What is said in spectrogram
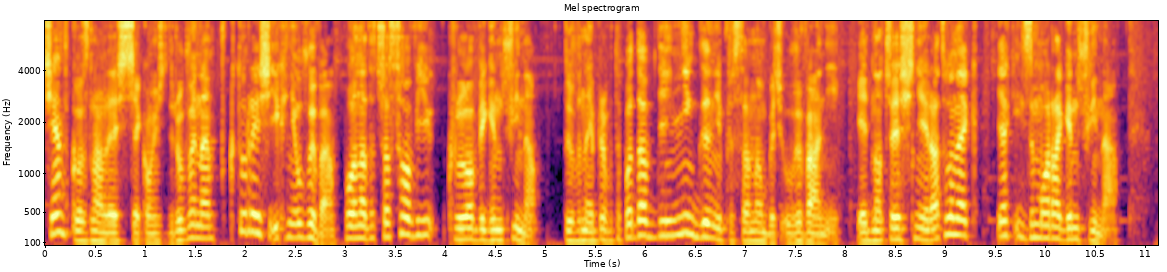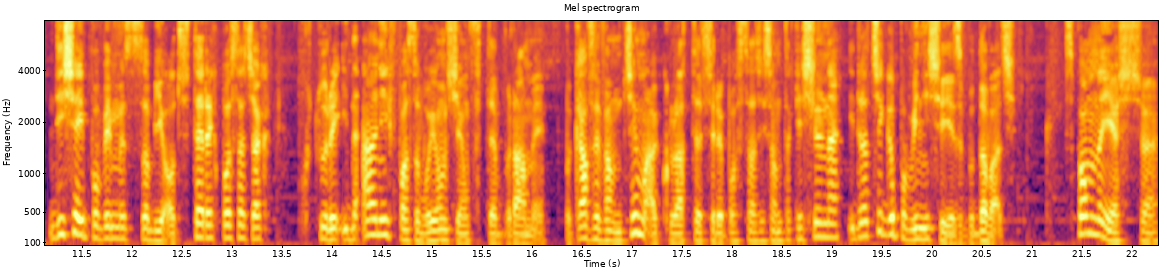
Ciężko znaleźć jakąś drużynę, w której się ich nie używa. Ponadczasowi królowie Genshina, którzy najprawdopodobniej nigdy nie przestaną być używani. Jednocześnie ratunek, jak i zmora Genshina. Dzisiaj powiemy sobie o czterech postaciach, które idealnie wpasowują się w te ramy. Pokażę wam czemu akurat te cztery postacie są takie silne i dlaczego powinniście je zbudować. Wspomnę jeszcze,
